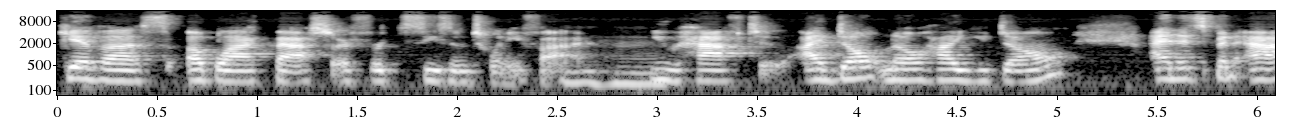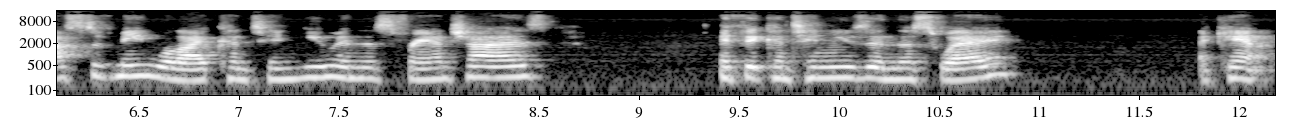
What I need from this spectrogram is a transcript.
give us a black bachelor for season 25 mm-hmm. you have to. I don't know how you don't. And it's been asked of me will i continue in this franchise? If it continues in this way i can't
